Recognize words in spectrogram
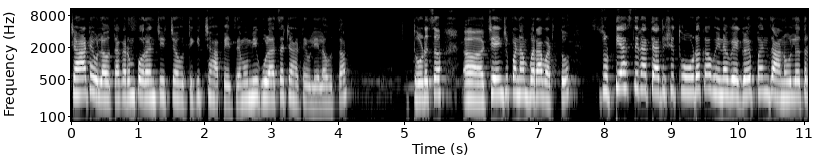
चहा ठेवला होता कारण पोरांची इच्छा होती की चहा प्यायचा आहे. मग मी गुळाचा चहा ठेवलेला होता. थोडंसं चेंजपणा बरा वाटतो. सुट्टी असते ना त्या दिवशी थोडं का होईना वेगळे पण जाणवलं तर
